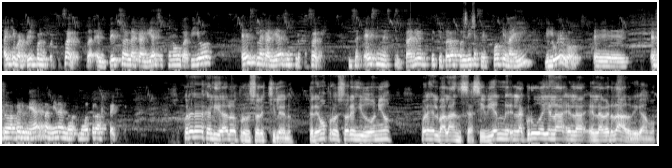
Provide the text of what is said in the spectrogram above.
hay que partir por los profesores. el techo de la calidad del sistema educativo es la calidad de sus profesores. Entonces es necesario que todas las políticas se enfoquen ahí y luego eh, eso va a permear también en los otros aspectos. ¿Cuál es la calidad de los profesores chilenos? ¿Tenemos profesores idóneos? ¿Cuál es el balance? Si bien en la cruda y en la, en la, en la verdad, digamos.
